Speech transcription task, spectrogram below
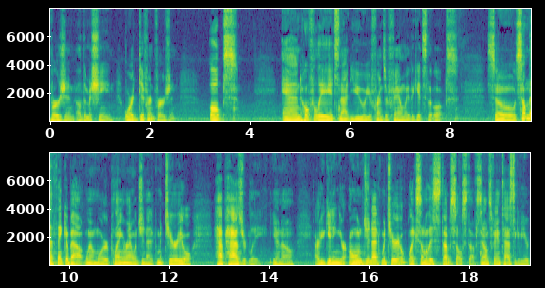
version of the machine or a different version. Oops. And hopefully it's not you or your friends or family that gets the oops. So, something to think about when we're playing around with genetic material haphazardly, you know. Are you getting your own genetic material? Like some of this stem cell stuff sounds fantastic if you're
